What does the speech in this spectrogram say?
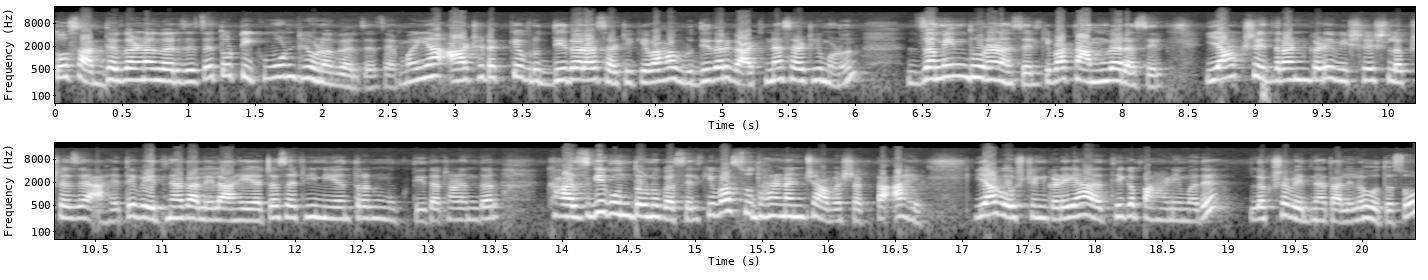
तो साध्य करणं गरजेचं आहे तो टिकवून ठेवणं गरजेचं आहे. मग या आठ टक्के वृद्धीदरासाठी किंवा हा वृद्धी दर गाठण्यासाठी म्हणून जमीन धोरण असेल किंवा कामगार असेल या क्षेत्रांकडे विशेष लक्ष जे आहे ते वेधण्यात आलेलं आहे. याच्यासाठी नियंत्रण मुक्ती त्याच्यानंतर खाजगी गुंतवणूक असेल किंवा सुधारणांची आवश्यकता आहे. या गोष्टींकडे या आर्थिक पाहणीमध्ये लक्ष वेधण्यात आलेलं होतं. सो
